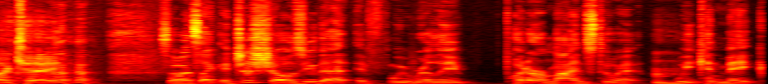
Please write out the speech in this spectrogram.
Okay. So it's like it just shows you that if we really put our minds to it, Mm-hmm. we can make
